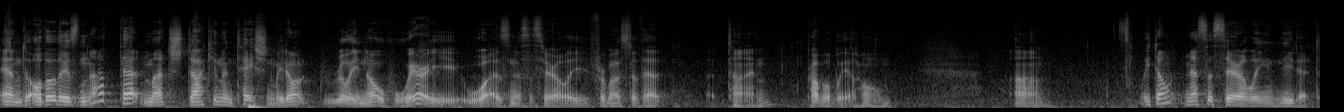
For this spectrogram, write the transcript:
and although there's not that much documentation, we don't really know where he was necessarily for most of that time, probably at home. Um, we don't necessarily need it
